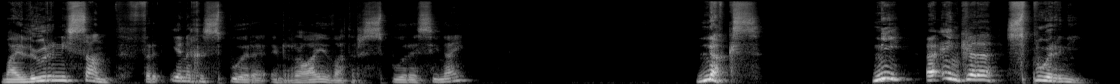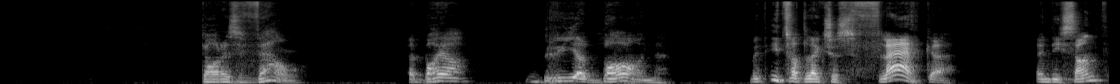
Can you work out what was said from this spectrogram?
Maar hy loer in die sand vir enige spore en raai watter spore sien hy? Niks. Nie 'n enkele spoor nie. Daar is wel 'n baie breë baan met iets wat lyk soos vlerke in die sand.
